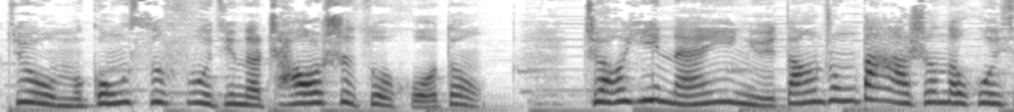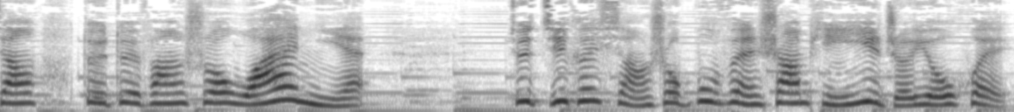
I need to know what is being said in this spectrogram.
就我们公司附近的超市做活动，只要一男一女当众大声的互相对对方说“我爱你”，就即可享受部分商品一折优惠。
